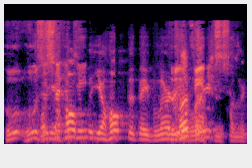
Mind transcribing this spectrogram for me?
Who who's Well, the you second hope team? you hope that they've learned The the lesson Phoenix? from the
